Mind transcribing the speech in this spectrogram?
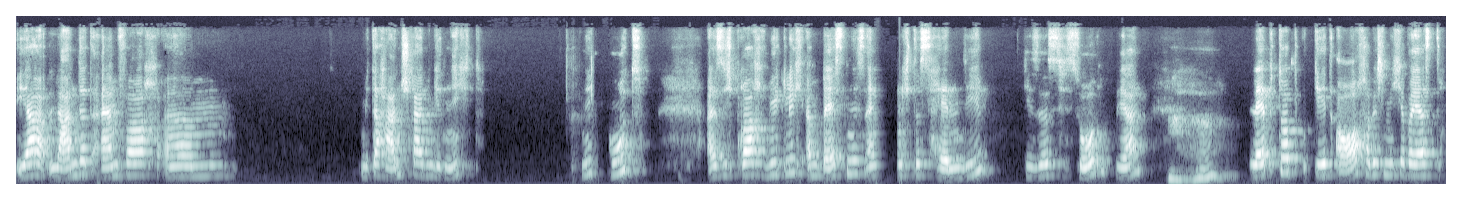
ja, landet einfach ähm, mit der Hand schreiben geht nicht. Nicht gut. Also ich brauche wirklich, am besten ist eigentlich das Handy, dieses so, ja. Aha. Laptop geht auch, habe ich mich aber erst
